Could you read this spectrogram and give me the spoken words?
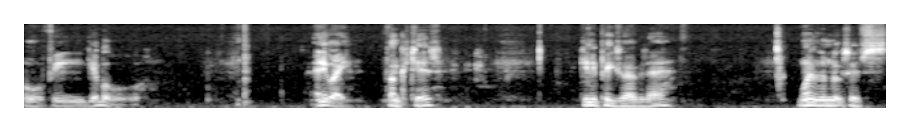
or Fingibble. Anyway, Funketeers. Guinea pigs are over there. One of them looks as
